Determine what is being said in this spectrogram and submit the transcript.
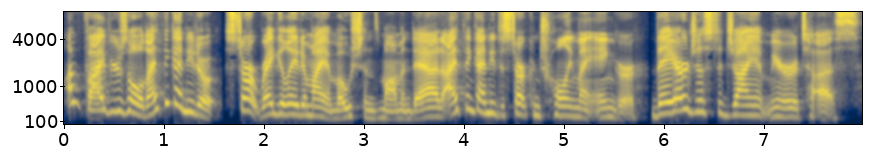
I'm five years old. I think I need to start regulating my emotions, mom and dad. I think I need to start controlling my anger. They are just a giant mirror to us.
